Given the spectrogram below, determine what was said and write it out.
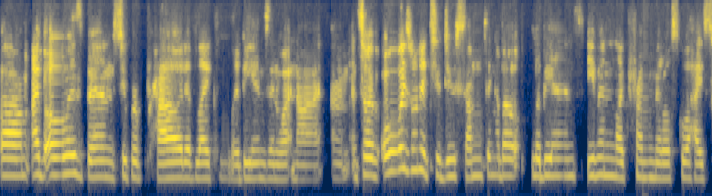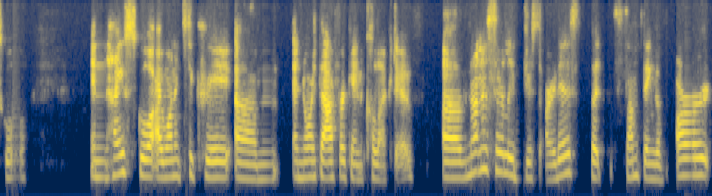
um, I've always been super proud of like Libyans and whatnot, um, and so I've always wanted to do something about Libyans, even like from middle school, high school in high school, I wanted to create um, a North African collective of not necessarily just artists, but something of art,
